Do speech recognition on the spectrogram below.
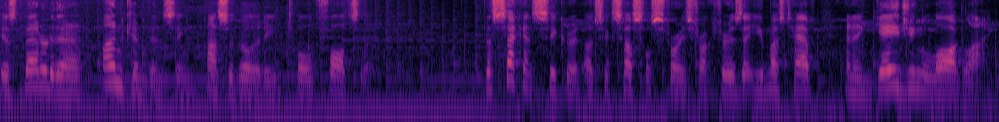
is better than an unconvincing possibility told falsely. The second secret of successful story structure is that you must have an engaging log line.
